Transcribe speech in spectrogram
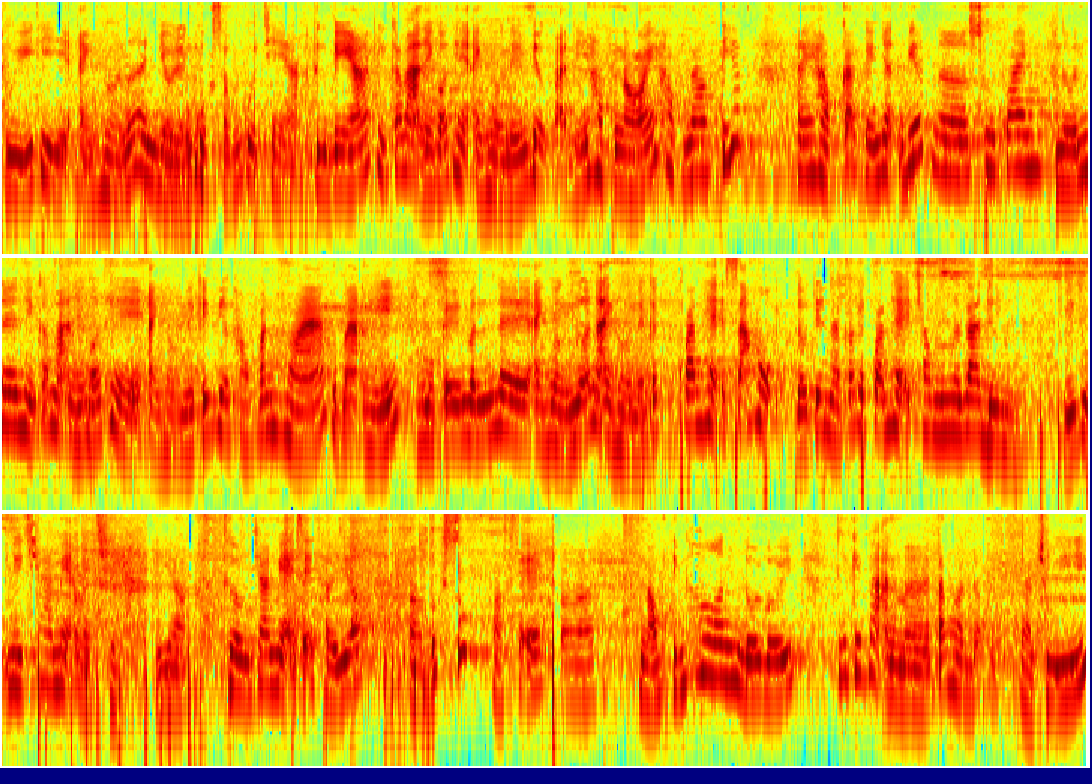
chú ý thì ảnh hưởng rất là nhiều đến cuộc sống của trẻ. Từ bé thì các bạn ấy có thể ảnh hưởng đến việc bạn ấy học nói, học giao tiếp hay học các cái nhận biết ờ, xung quanh. Lớn lên thì các bạn ấy có thể ảnh hưởng đến cái việc học văn hóa của bạn ấy. Một cái vấn đề ảnh hưởng nữa là ảnh hưởng đến các quan hệ xã hội. Đầu tiên là các cái quan hệ trong gia đình, ví dụ như cha mẹ và trẻ thì ờ, thường cha mẹ sẽ thấy ờ, bức xúc hoặc sẽ có nóng tính hơn đối với những cái bạn mà tăng hoạt động giảm chú ý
